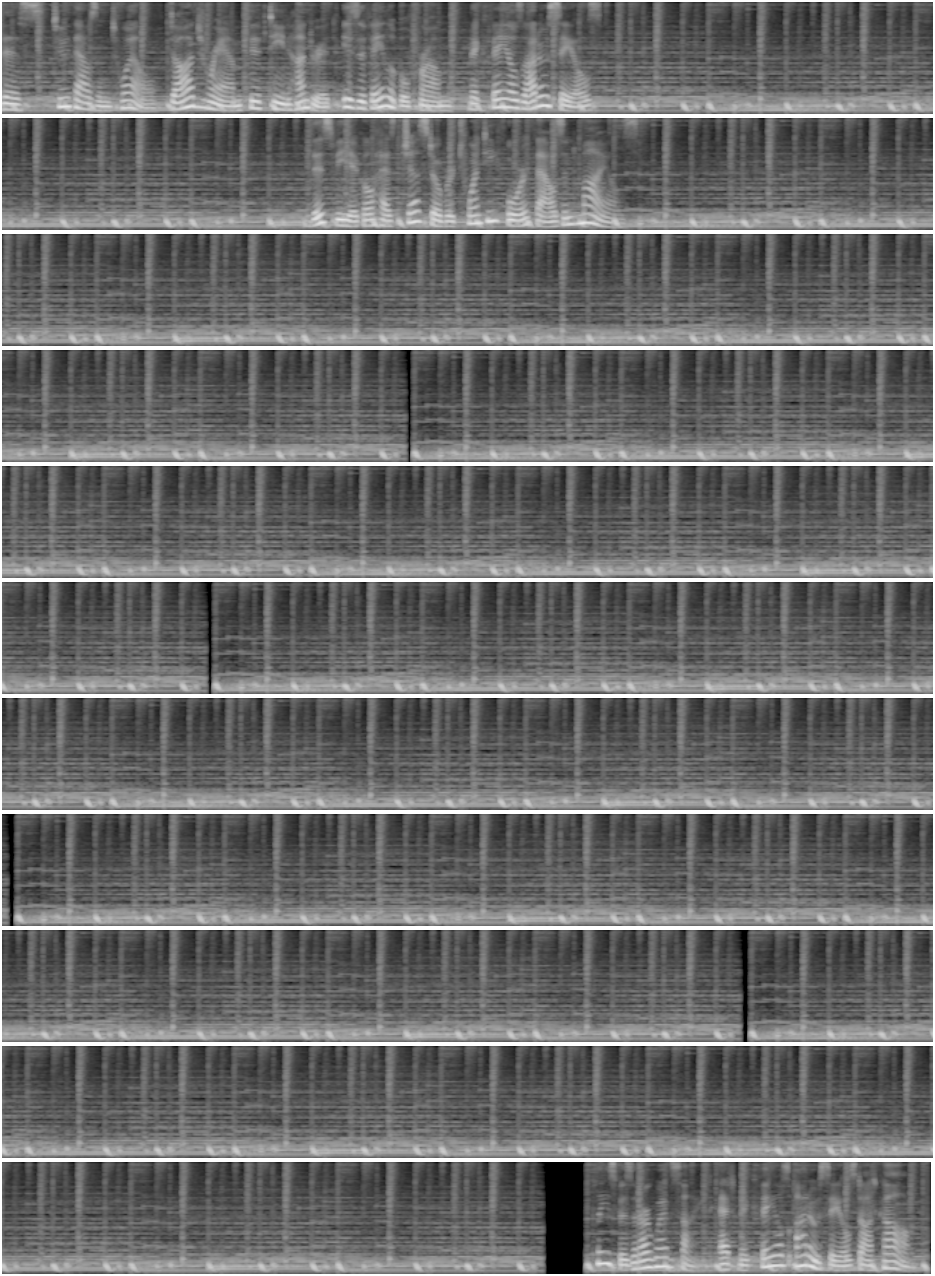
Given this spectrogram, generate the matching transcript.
This 2012 Dodge Ram 1500 is available from McPhail's Auto Sales. This vehicle has just over 24,000 miles. Please visit our website at mcphailsautosales.com.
